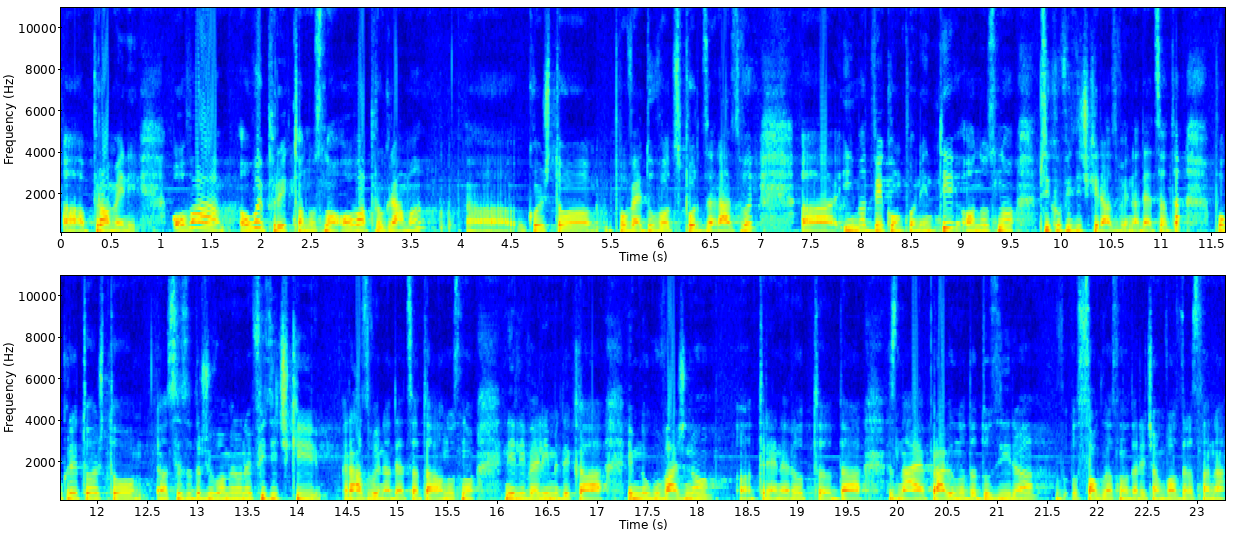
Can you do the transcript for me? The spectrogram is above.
промени. Ова овој проект, односно оваа програма кој што поведува од спорт за развој, има две компоненти, односно психофизички развој на децата, покрај тоа што се задржуваме на физички развој на децата, односно нели велиме дека е многу важно тренерот да знае правилно да дозира согласно да речам возраста на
